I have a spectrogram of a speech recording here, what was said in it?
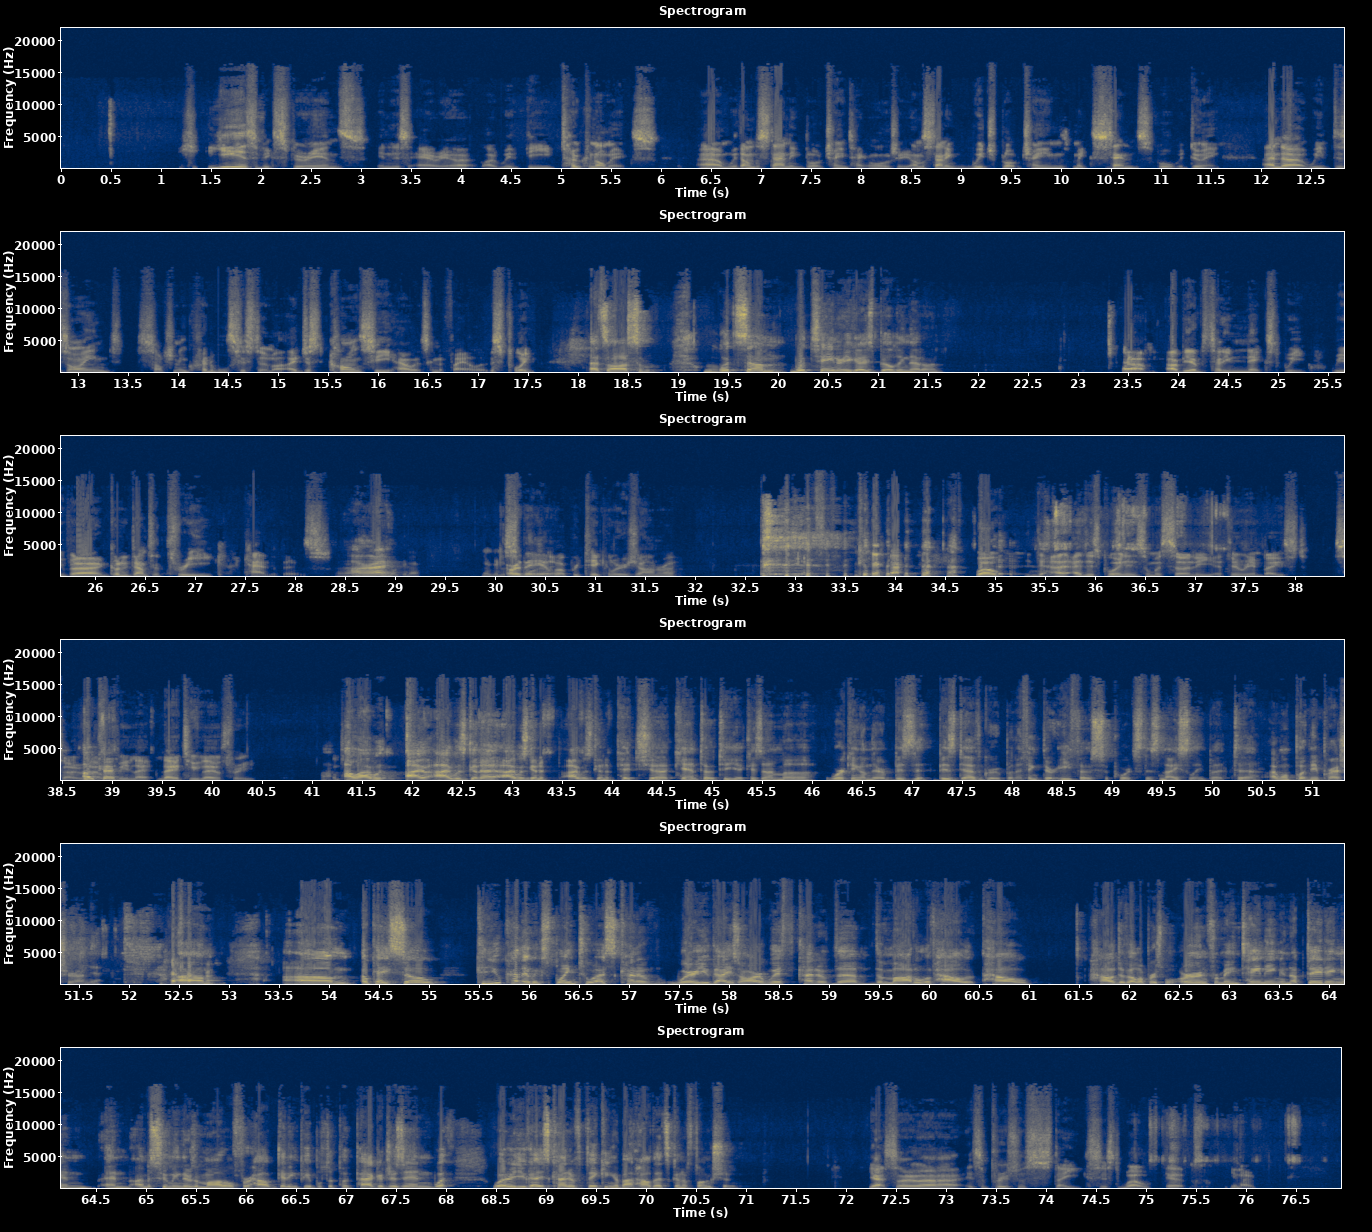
years of experience in this area, like with the tokenomics, um, with understanding blockchain technology, understanding which blockchains make sense for what we're doing. And uh, we've designed such an incredible system. I just can't see how it's going to fail at this point. That's awesome. What's um what chain are you guys building that on? Uh, I'll be able to tell you next week. We've uh, got it down to three candidates. All right. Are they of a particular genre? well, at this point, it's almost certainly Ethereum based. So uh, okay, uh, be la- layer two, layer three. Oh, I was I, I was gonna I was gonna I was gonna pitch uh, Canto to you because I'm uh, working on their biz biz dev group and I think their ethos supports this nicely, but uh, I won't put any pressure on you. Um, um, okay, so can you kind of explain to us kind of where you guys are with kind of the the model of how how how developers will earn for maintaining and updating and and I'm assuming there's a model for how getting people to put packages in. What what are you guys kind of thinking about how that's going to function? Yeah, so uh, it's a proof of stake system. Well, it, you know,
